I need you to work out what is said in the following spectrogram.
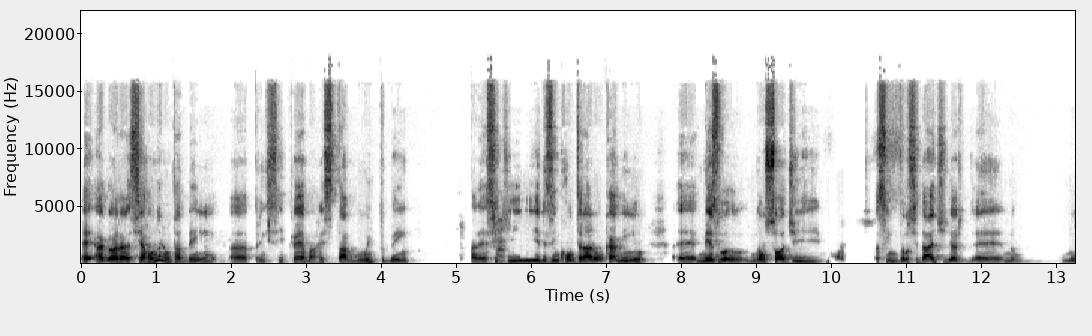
É, agora, se a Honda não está bem, a princípio a Yamaha está muito bem. Parece ah. que eles encontraram um caminho, é, mesmo não só de assim, velocidade é, não, não,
